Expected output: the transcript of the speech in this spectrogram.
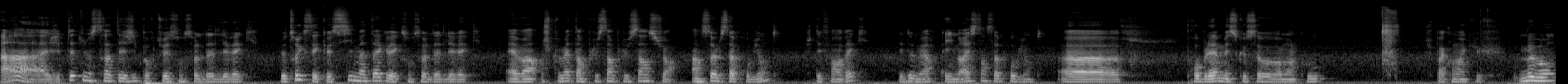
Ah, j'ai peut-être une stratégie pour tuer son soldat de l'évêque. Le truc c'est que s'il m'attaque avec son soldat de l'évêque, eh ben je peux mettre un plus 1 plus 1 sur un seul saprobionte, je défends avec, les deux et il me reste un saprobionte. Euh... Problème, est-ce que ça vaut vraiment le coup? Je suis pas convaincu. Mais bon,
